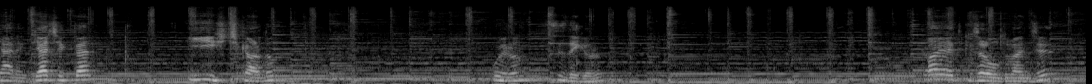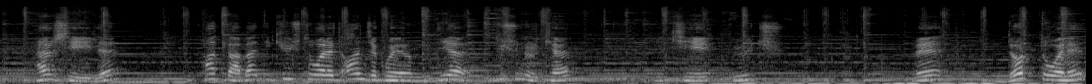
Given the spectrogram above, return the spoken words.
Yani gerçekten iyi iş çıkardım. Buyurun siz de görün. Gayet güzel oldu bence. Her şeyiyle. Hatta ben 2-3 tuvalet anca koyarım diye düşünürken 2, 3 ve 4 tuvalet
